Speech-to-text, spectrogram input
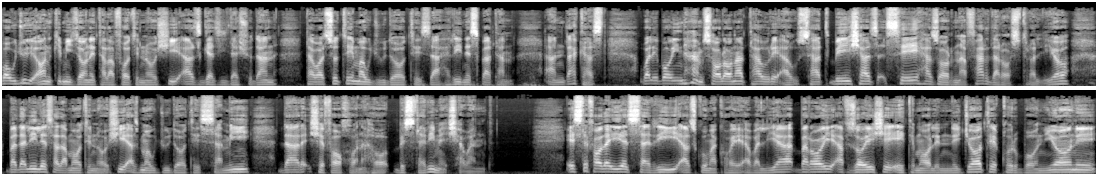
با وجود آن که میزان تلفات ناشی از گزیده شدن توسط موجودات زهری نسبتا اندک است ولی با این هم سالانه طور اوسط بیش از سه هزار نفر در استرالیا به دلیل صدمات ناشی از موجودات سمی در شفاخانه ها بستری می شوند. استفاده سریع از کمک های اولیه برای افزایش احتمال نجات قربانیان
